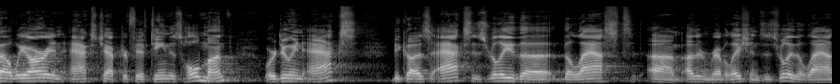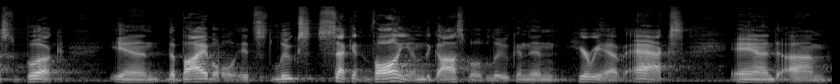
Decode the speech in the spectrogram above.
Well, we are in Acts chapter 15. This whole month, we're doing Acts because Acts is really the, the last, um, other than Revelations, it's really the last book in the Bible. It's Luke's second volume, the Gospel of Luke, and then here we have Acts, and um,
